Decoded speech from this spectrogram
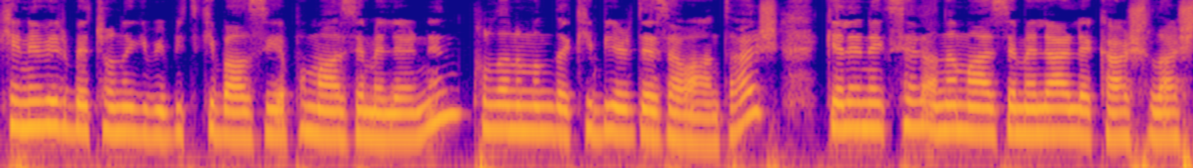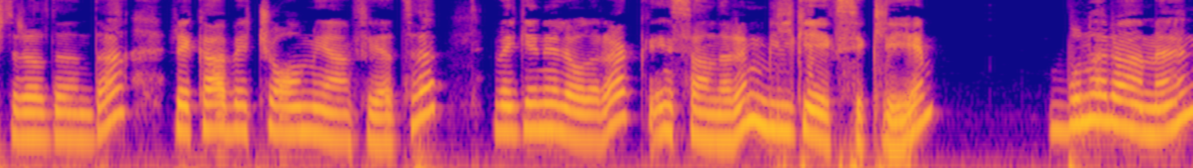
kenevir betonu gibi bitki bazlı yapı malzemelerinin kullanımındaki bir dezavantaj avantaj geleneksel ana malzemelerle karşılaştırıldığında rekabetçi olmayan fiyatı ve genel olarak insanların bilgi eksikliği. Buna rağmen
